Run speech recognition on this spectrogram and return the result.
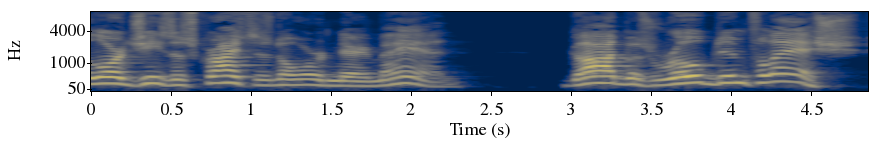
The Lord Jesus Christ is no ordinary man. God was robed in flesh.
